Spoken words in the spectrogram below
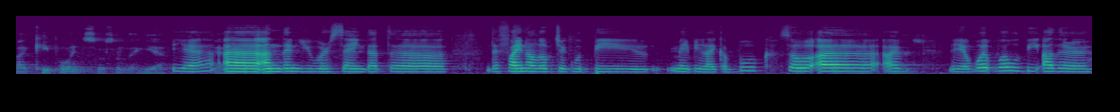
like key points or something, yeah. Yeah, Yeah. Uh, and then you were saying that uh, the final object would be maybe like a book. So uh, I, Yes. yeah, what what would be other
